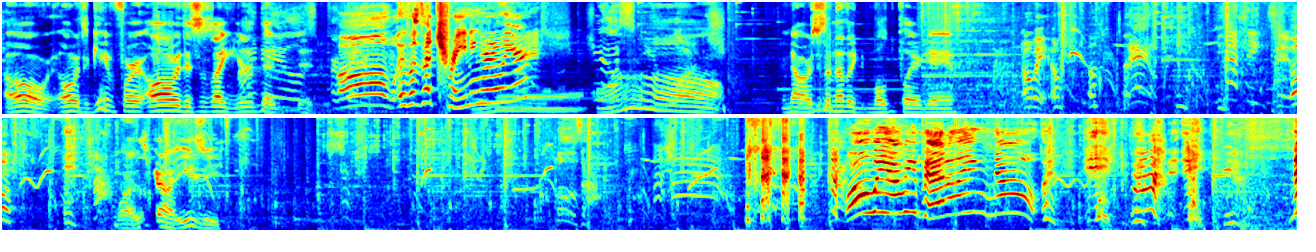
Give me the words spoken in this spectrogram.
Oh, oh, it's a game for. Oh, this is like you're the. the Oh, wait, was that training earlier? Oh. watch. No, it's just another multiplayer game. Oh wait. Oh. Oh. uh, Nailed. Nothing to Oh. Wow, this is kind of easy. Oh wait, are we battling? No. no!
